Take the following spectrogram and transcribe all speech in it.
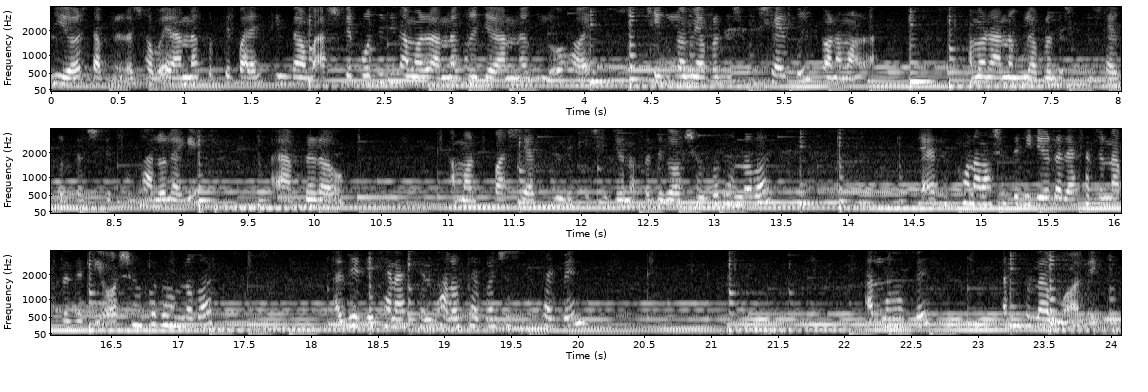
ভিউয়ার্স আপনারা সবাই রান্না করতে পারেন, কিন্তু আমার আসলে প্রতিদিন আমার রান্নাঘরে যে রান্নাগুলো হয়, সেগুলো আমি আপনাদের সাথে শেয়ার করি, কারণ আমার আমার রান্নাগুলো আপনাদের সাথে শেয়ার করতে আসলে খুব ভালো লাগে। আর আপনারাও আমার পাশে আছেন দেখে সেই জন্য আপনাদেরকে অসংখ্য ধন্যবাদ। এতক্ষণ আমার সাথে ভিডিওটা দেখার জন্য আপনাদেরকে অসংখ্য ধন্যবাদ। আর যে যেখানে আছেন, ভালো থাকবেন, সুস্থ থাকবেন। আল্লাহ হাফেজ। আসসালামু আলাইকুম।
